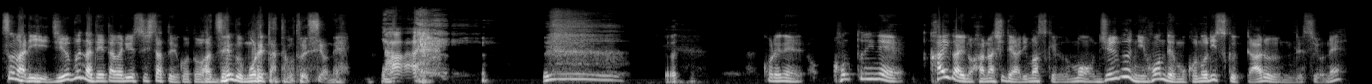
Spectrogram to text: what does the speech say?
つまり、十分なデータが流出したということは全部漏れたってことですよね。いや、これね、本当にね、海外の話でありますけれども、十分日本でもこのリスクってあるんですよね。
